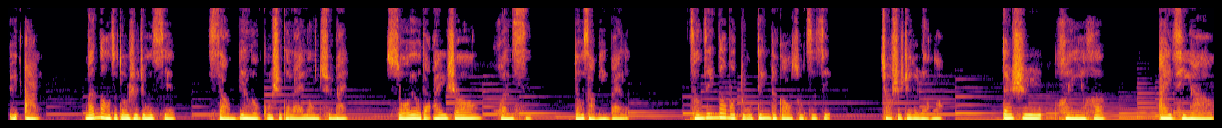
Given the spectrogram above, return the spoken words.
与爱，满脑子都是这些。想遍了故事的来龙去脉，所有的哀伤欢喜，都想明白了。曾经那么笃定的告诉自己，就是这个人了。但是很遗憾，爱情啊，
